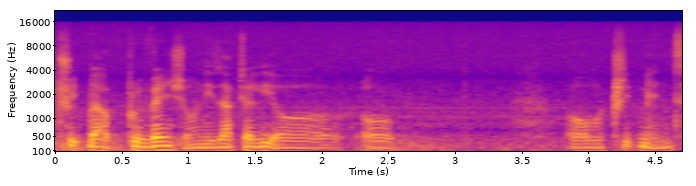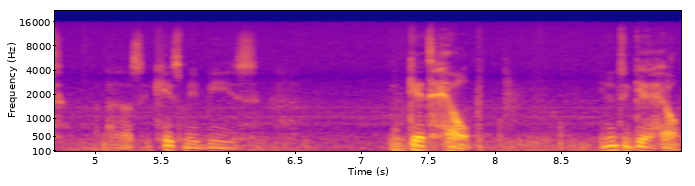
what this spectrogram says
treat, uh, prevention is actually or, or, or treatment, as the case may be, is get help. You need to get help.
